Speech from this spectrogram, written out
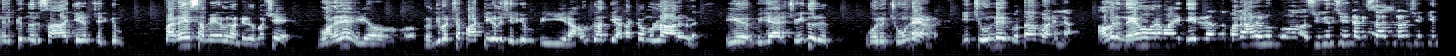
നിൽക്കുന്ന ഒരു സാഹചര്യം ശരിക്കും പഴയ സമയങ്ങൾ കണ്ടിരുന്നു. പക്ഷേ വളരെ പ്രതിപക്ഷ പാർട്ടികൾ ശരിക്കും ഈ രാഹുൽ ഗാന്ധി അടക്കമുള്ള ആളുകൾ ഈ വിചാരിച്ചു ഇതൊരു ഒരു ചൂണ്ടയാണ്. ഈ ചൂണ്ടയിൽ കൊത്താൻ പാടില്ല. അവർ നിയമപരമായി നേരിടാന്ന് പല ആളുകളും സ്വീകരിച്ചതിന്റെ അടിസ്ഥാനത്തിലാണ് ശരിക്കും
